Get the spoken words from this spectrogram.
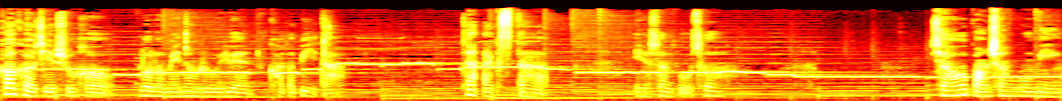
高考结束后，洛洛没能如愿考到 B 大，但 X 大也算不错。小欧榜上无名，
